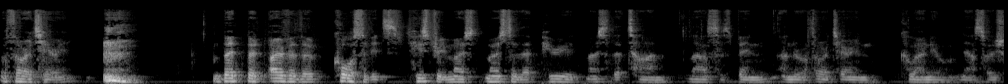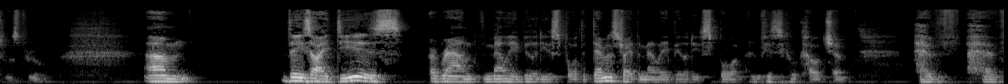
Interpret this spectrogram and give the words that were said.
authoritarian. but but over the course of its history, most most of that period, most of that time, Laos has been under authoritarian, colonial, now socialist rule. Um, these ideas around the malleability of sport that demonstrate the malleability of sport and physical culture have have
